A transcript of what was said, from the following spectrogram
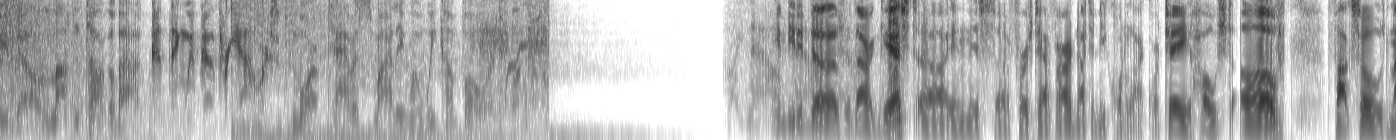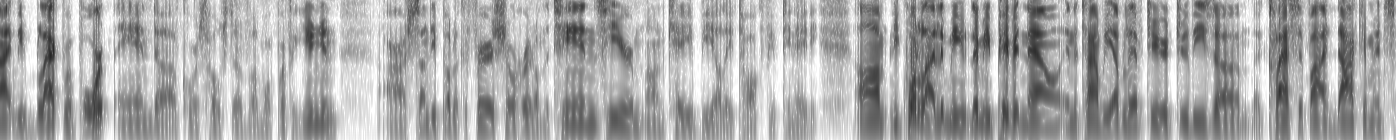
We've got a lot to talk about. Good thing we've got three hours. More of Tavis Smiley when we come forward now. Indeed, it does. With our guest uh, in this uh, first half hour, Dr. Nii-Quartelai host of Fox Soul's Nightly Black Report, and uh, of course, host of uh, More Perfect Union, our Sunday public affairs show heard on the tens here on KBLA Talk 1580. Um, let me let me pivot now in the time we have left here to these uh, classified documents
